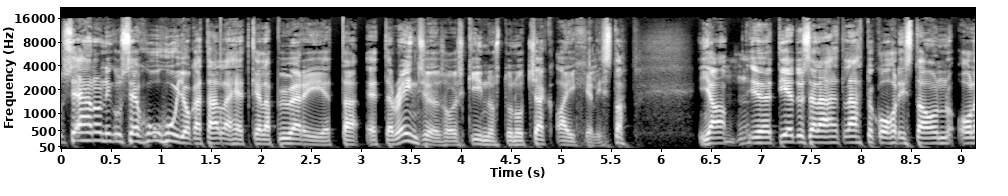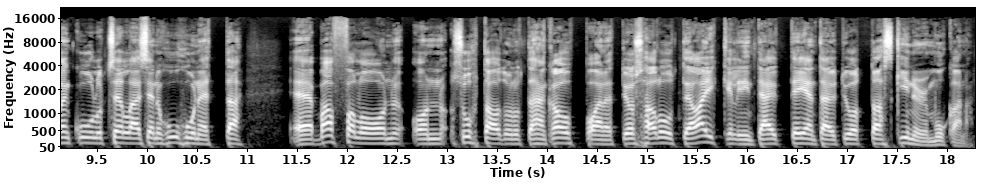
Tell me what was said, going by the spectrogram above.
sehän on niinku se huhu, joka tällä hetkellä pyörii, että, että Rangers olisi kiinnostunut Jack Eichelista. Ja mm-hmm. tietyissä lähtökohdista on, olen kuullut sellaisen huhun, että Buffalo on, on suhtautunut tähän kauppaan, että jos haluatte Aikelin, niin täyt, teidän täytyy ottaa Skinner mukana.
